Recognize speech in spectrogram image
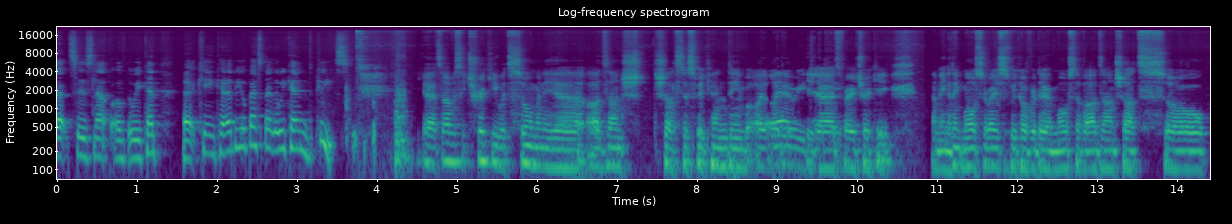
That's his nap of the weekend. Uh, Cian Kirby, your best bet of the weekend, please. Yeah, it's obviously tricky with so many uh, odds-on sh- shots this weekend, Dean. But I, I Very yeah, it's very tricky. I mean, I think most of the races we covered there, most have odds-on shots. So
